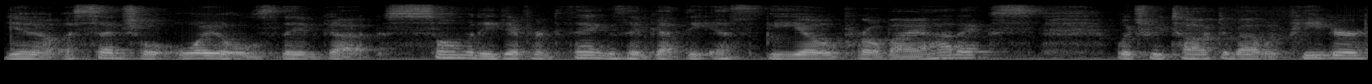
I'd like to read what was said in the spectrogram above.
you know, essential oils, they've got so many different things. They've got the SBO probiotics, which we talked about with Peter.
